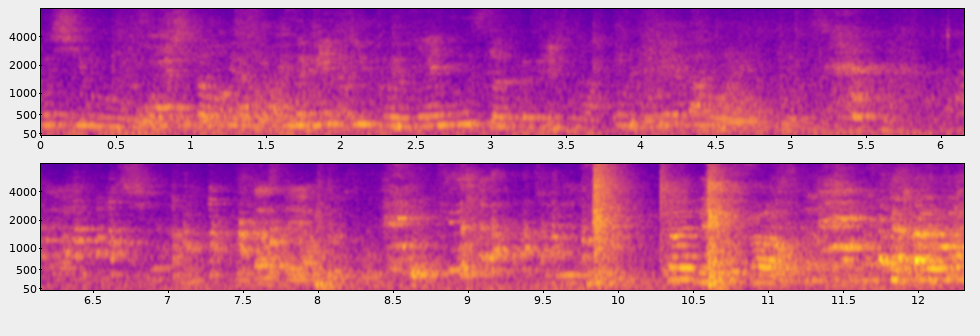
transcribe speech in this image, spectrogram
Почему? Что? За какие твои? Я не настолько. Да?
